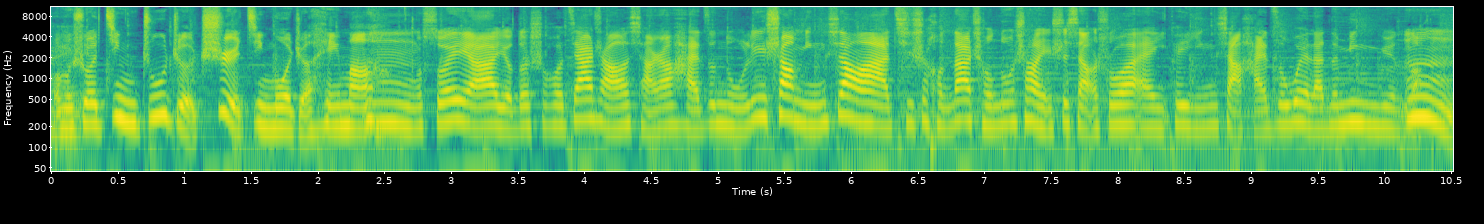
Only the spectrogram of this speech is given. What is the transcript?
我们说近朱者赤，近墨者。 黑吗？嗯，所以啊，有的时候家长想让孩子努力上名校啊，其实很大程度上也是想说，哎，可以影响孩子未来的命运了。嗯，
